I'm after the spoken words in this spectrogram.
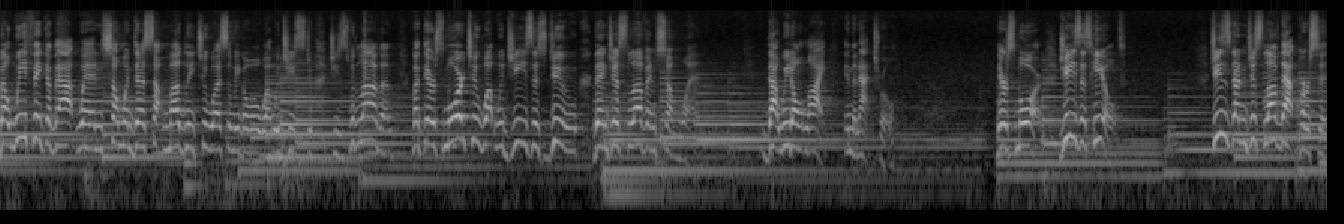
But we think of that when someone does something ugly to us and we go, oh, what would Jesus do? Jesus would love him. But there's more to what would Jesus do than just loving someone that we don't like in the natural. There's more. Jesus healed. Jesus doesn't just love that person,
